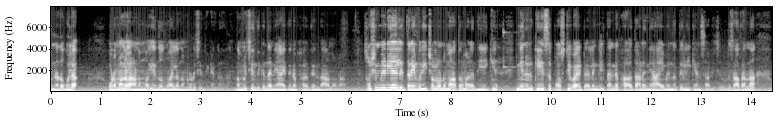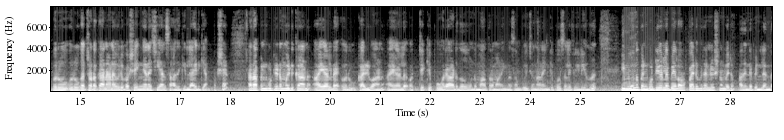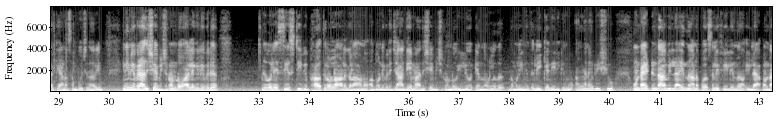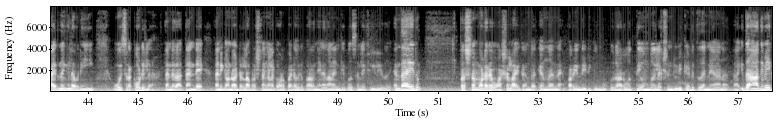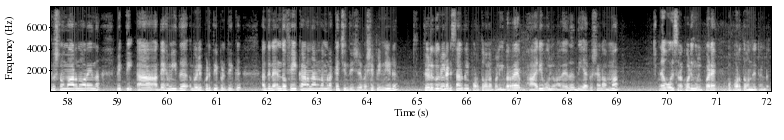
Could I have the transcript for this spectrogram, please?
ഉന്നത കുല ഉടമകളാണെന്നോ എന്നൊന്നും അല്ല നമ്മളോട് ചിന്തിക്കേണ്ടത്. നമ്മൾ ചിന്തിക്കുന്ന ന്യായത്തിന്റെ ഭാഗത്ത് എന്താണെന്നുള്ളതാണ്. സോഷ്യൽ മീഡിയയിൽ ഇത്രയും റീച്ച് ഉള്ളതുകൊണ്ട് മാത്രമാണ് ദിയയ്ക്ക് ഇങ്ങനൊരു കേസ് പോസിറ്റീവായിട്ട് അല്ലെങ്കിൽ തന്റെ ഭാഗത്താണ് ന്യായം എന്ന് തെളിയിക്കാൻ സാധിച്ചത്. ഒരു സാധാരണ ഒരു ഒരു കച്ചവടക്കാരാണ് ഒരു പക്ഷേ ഇങ്ങനെ ചെയ്യാൻ സാധിക്കില്ലായിരിക്കാം. പക്ഷേ അത് ആ പെൺകുട്ടിയുടെ മെടുക്കാണ് അയാളുടെ ഒരു കഴിവാണ്. അയാൾ ഒറ്റയ്ക്ക് പോരാടുന്നത് കൊണ്ട് മാത്രമാണ് ഇങ്ങനെ സംഭവിച്ചതെന്നാണ് എനിക്ക് പേഴ്സണലി ഫീൽ ചെയ്യുന്നത്. ഈ മൂന്ന് പെൺകുട്ടികളുടെ പേരിൽ ഉറപ്പായിട്ടും ഒരു അന്വേഷണം വരും. അതിന്റെ പിന്നിൽ എന്തൊക്കെയാണ് സംഭവിച്ചതെന്ന് അറിയും. ഇനിയും ഇവരെ അധിക്ഷേപിച്ചിട്ടുണ്ടോ? അല്ലെങ്കിൽ ഇവർ ഇതുപോലെ എസ് സി എസ് ടി വിഭാഗത്തിലുള്ള ആളുകളാണോ? അതുകൊണ്ട് ഇവർ ജാതീയമായി അധിക്ഷേപിച്ചിട്ടുണ്ടോ ഇല്ലയോ എന്നുള്ളത് നമ്മൾ ഇനിയും തെളിയിക്കേണ്ടിയിരിക്കുന്നു. അങ്ങനെ ഒരു ഇഷ്യൂ ഉണ്ടായിട്ടുണ്ടാവില്ല എന്നാണ് പേഴ്സണലി ഫീൽ ചെയ്യുന്നത് ഇല്ല. ഉണ്ടായിരുന്നെങ്കിൽ അവർ ഈ വോയിസ് റെക്കോർഡിൽ തന്റെ തന്റെ തനിക്ക് ഉണ്ടായിട്ടുള്ള പ്രശ്നങ്ങളൊക്കെ ഉറപ്പായിട്ട് അവർ പറഞ്ഞതിനെന്നാണ് എനിക്ക് പേഴ്സണലി ഫീൽ ചെയ്തത്. എന്തായാലും പ്രശ്നം വളരെ വഷളായിട്ടുണ്ട് എന്ന് തന്നെ പറയേണ്ടിയിരിക്കുന്നു. ഒരു അറുപത്തി ഒമ്പത് ലക്ഷം രൂപയ്ക്ക് അടുത്ത് തന്നെയാണ്. ഇത് ആദ്യമേ കൃഷ്ണകുമാർ എന്ന് പറയുന്ന വ്യക്തി അദ്ദേഹം ഇത് വെളിപ്പെടുത്തിയപ്പോഴത്തേക്ക് അതിന് എന്തോ ഫേക്ക് ആണെന്നാണ് നമ്മളൊക്കെ ചിന്തിച്ചത്. പക്ഷെ പിന്നീട് തെളിവുകളുടെ അടിസ്ഥാനത്തിൽ പുറത്തു വന്നപ്പോൾ ഇവരുടെ ഭാര്യ പോലും അതായത് ദിയാകൃഷ്ണയുടെ അമ്മ വോയിസ് റെക്കോർഡിംഗ് ഉൾപ്പെടെ ഇപ്പോൾ പുറത്ത് വന്നിട്ടുണ്ട്.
